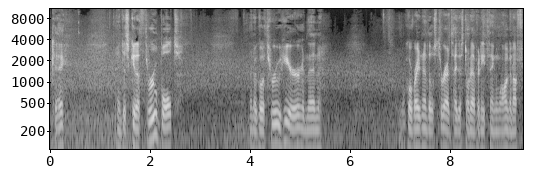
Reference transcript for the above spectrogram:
okay, and just get a through bolt. Then I'll go through here and then we'll go right into those threads. I just don't have anything long enough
